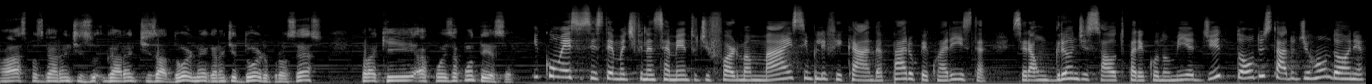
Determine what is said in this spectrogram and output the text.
aspas, garantiz, garantizador, né, garantidor do processo, para que a coisa aconteça. E com esse sistema de financiamento de forma mais simplificada para o pecuarista, será um grande salto para a economia de todo o estado de Rondônia,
